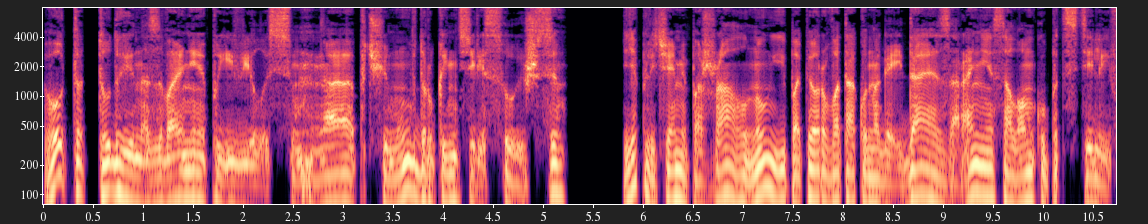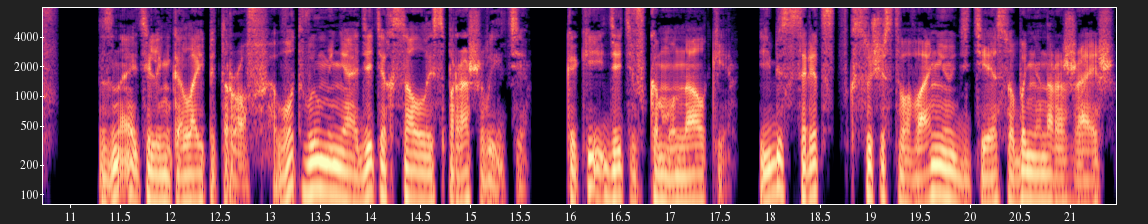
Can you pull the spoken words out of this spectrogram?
«Вот оттуда и название появилось. А почему вдруг интересуешься?» Я плечами пожал, ну и попер в атаку на Гайдая, заранее соломку подстелив. «Знаете ли, Николай Петров, вот вы у меня о детях с Аллой спрашиваете. Какие дети в коммуналке? И без средств к существованию детей особо не нарожаешь.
